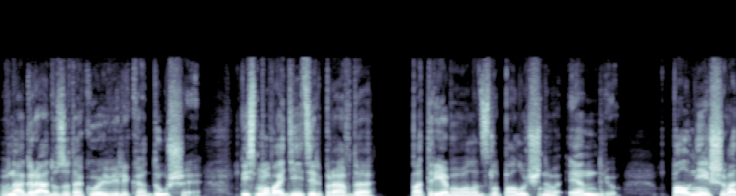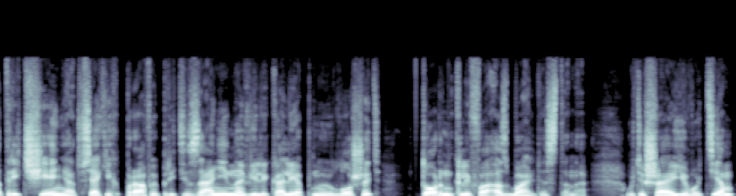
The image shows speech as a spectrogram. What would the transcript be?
В награду за такое великодушие письмоводитель, правда, потребовал от злополучного Эндрю полнейшего отречения от всяких прав и притязаний на великолепную лошадь Торнклифа Асбальдистона, утешая его тем,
